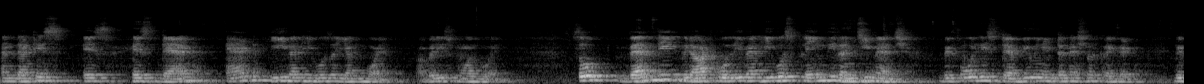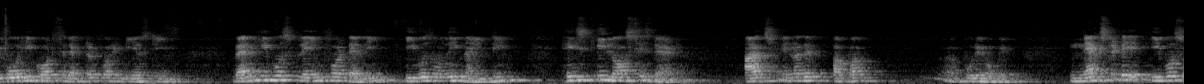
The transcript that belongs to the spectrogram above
and that is, is his dad and he when he was a young boy, a very small boy. So when the Virat Kohli, when he was playing the Ranji match before his debut in international cricket, before he got selected for India's team, when he was playing for Delhi, he was only 19. His, he lost his dad. आज another papa uh, pure पूरे हो गए next day he was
